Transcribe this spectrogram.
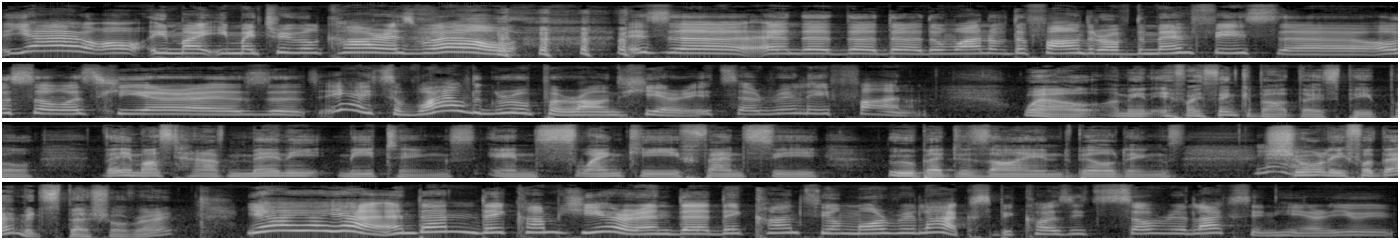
Yeah, oh, in my in my trivial car as well. it's uh, and the, the the the one of the founder of the Memphis uh, also was here. As uh, yeah, it's a wild group around here. It's a really fun. Well, I mean, if I think about those people, they must have many meetings in swanky, fancy, Uber designed buildings. Yeah. Surely for them it's special, right? Yeah, yeah, yeah. And then they come here and uh, they can't feel more relaxed because it's so relaxing here. You,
